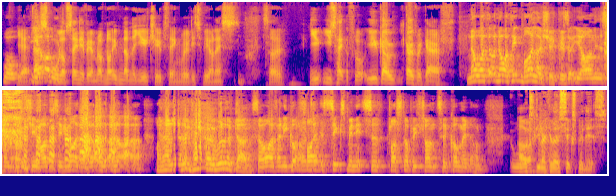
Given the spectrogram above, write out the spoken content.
Well, yeah, that's yeah, all I've seen of him. I've not even done the YouTube thing really, to be honest. So you you take the floor. You go go for it, Gareth. No, I th- no, I think Milo should because uh, yeah, I'm in the same boat as you. I haven't seen him either, and I, know that Milo will have done. So I've only got five six minutes of plus stoppage time to comment on. What oh, did you make of those six minutes?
